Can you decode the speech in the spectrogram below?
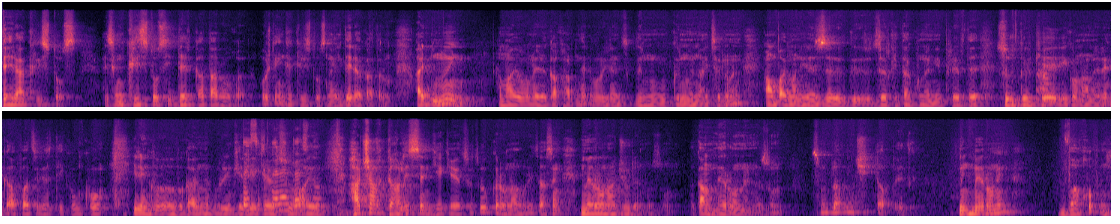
դերա Քրիստոս այսինքն Քրիստոսի դեր կատարողը ոչ թե ինքը Քրիստոսն է, այլ դերա կատարում այդ նույն հմայողները, կախարդները, որ իրենց գնում են այցելում են, անպայման իրենց ձեռքի տակ ունեն իբրև թե սուրբ գրքեր, իկոնաներ են կապված իրենց տիկունքում, իրենք վկայում են, որ ինքեր եկեղեցու, այո, հաճախ գալիս են եկեղեցուց ու կրոնավորից, ասենք, մերոնաջուր են ուզում, կամ մերոն են ուզում։ Ասում լավ, ինչի՞ դա պետք։ Մենք մերոնին վախով ենք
